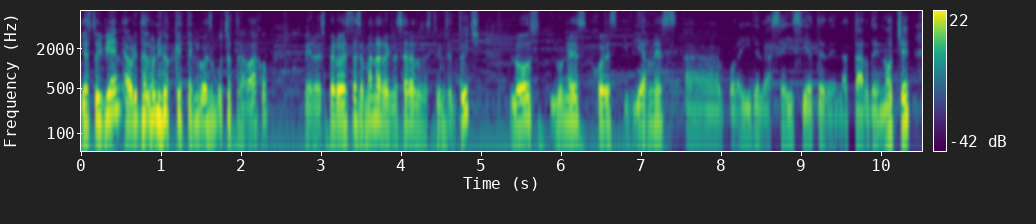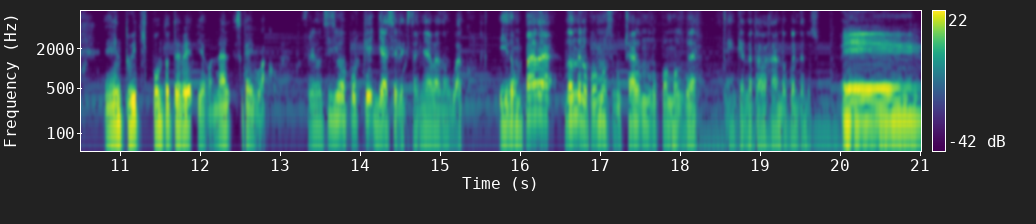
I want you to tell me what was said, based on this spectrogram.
ya estoy bien. Ahorita lo único que tengo es mucho trabajo, pero espero esta semana regresar a los streams en Twitch los lunes, jueves y viernes por ahí de las 6, 7 de la tarde, noche, en twitch.tv diagonal Skywako fregoncísimo porque ya se le extrañaba a Don Waco. Y Don Pada, ¿dónde lo podemos escuchar? ¿Dónde lo podemos ver? ¿En qué anda trabajando? Cuéntanos. Eh,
